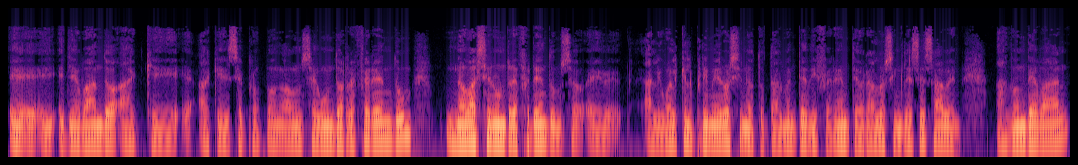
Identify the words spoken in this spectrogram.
eh, llevando a que, a que se proponga un segundo referéndum. No va a ser un referéndum eh, al igual que el primero, sino totalmente diferente. Ahora los ingleses saben a dónde van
